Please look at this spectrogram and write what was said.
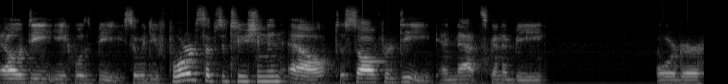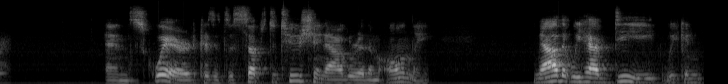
LD equals B. So we do forward substitution in L to solve for D, and that's going to be order n squared because it's a substitution algorithm only. Now that we have D, we can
